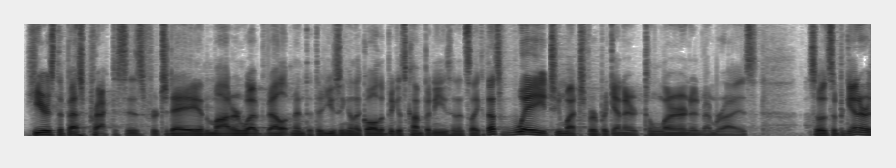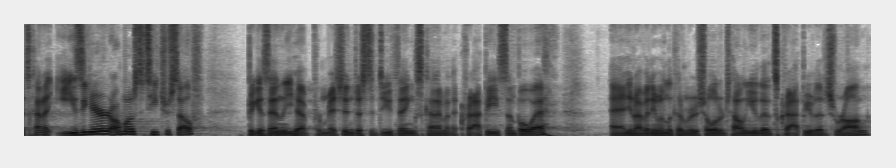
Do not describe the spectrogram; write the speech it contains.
here's the best practices for today in modern web development that they're using in like all the biggest companies and it's like that's way too much for a beginner to learn and memorize. So as a beginner it's kind of easier almost to teach yourself because then you have permission just to do things kind of in a crappy simple way and you don't have anyone looking over your shoulder telling you that it's crappy or that it's wrong.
